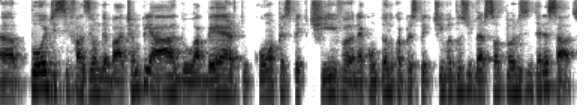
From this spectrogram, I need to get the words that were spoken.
uh, pôde-se fazer um debate ampliado, aberto, com a perspectiva, né, contando com a perspectiva dos diversos atores interessados.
